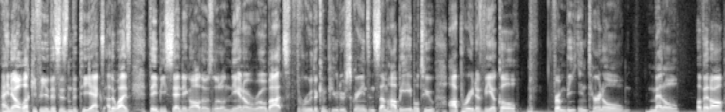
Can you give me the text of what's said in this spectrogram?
I know, lucky for you, this isn't the TX. Otherwise, they'd be sending all those little nano robots through the computer screens and somehow be able to operate a vehicle from the internal metal of it all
